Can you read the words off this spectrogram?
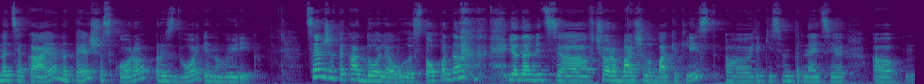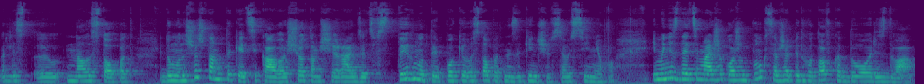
натякає на те, що скоро Різдво і Новий рік. Це вже така доля у листопада. Я навіть е, вчора бачила бакет-ліст якийсь в інтернеті е, е, на листопад. І думаю, ну що ж там таке цікаве, що там ще радять встигнути, поки листопад не закінчився осіннього. І мені здається, майже кожен пункт це вже підготовка до Різдва.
